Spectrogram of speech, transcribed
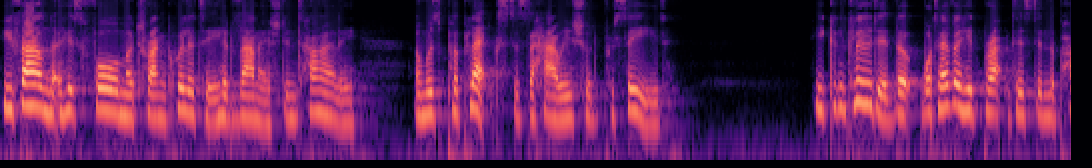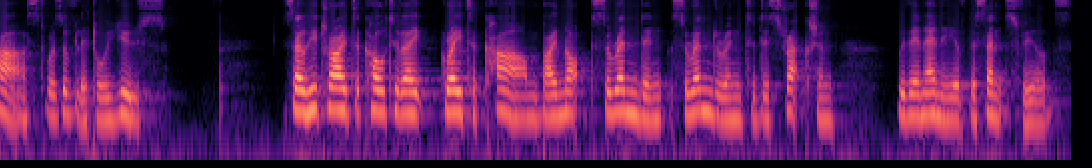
He found that his former tranquillity had vanished entirely and was perplexed as to how he should proceed. He concluded that whatever he'd practiced in the past was of little use. So he tried to cultivate greater calm by not surrendering, surrendering to distraction within any of the sense fields.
